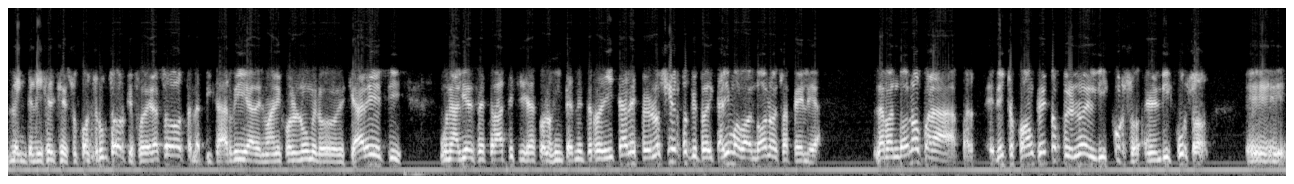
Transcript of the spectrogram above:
La inteligencia de su constructor, que fue de la Sota, la picardía del manejo del número de Schiaretti, una alianza estratégica con los intendentes radicales, pero lo cierto es que el radicalismo abandonó esa pelea. La abandonó para, en hechos concretos, pero no en el discurso. En el discurso eh,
